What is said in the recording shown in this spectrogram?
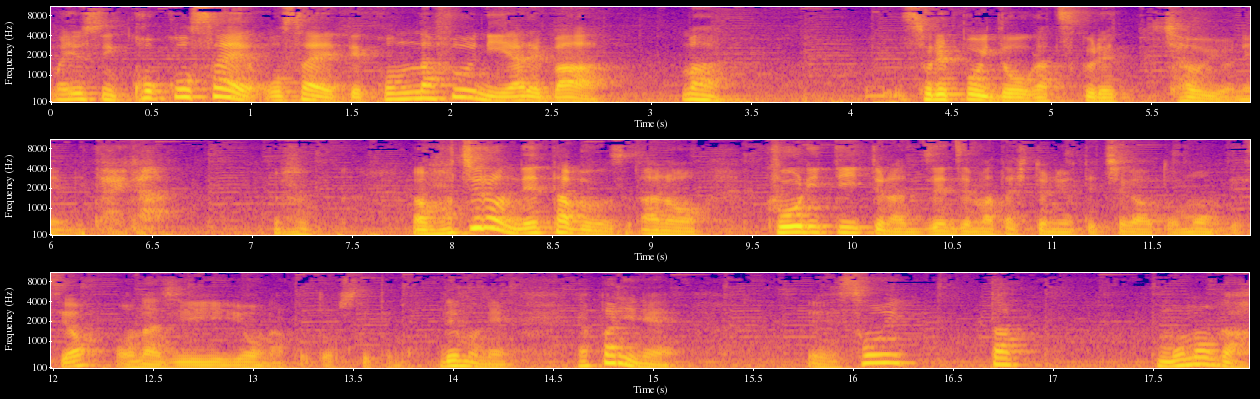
まあ、要するにここさえ押さえてこんな風にやればまあそれっぽい動画作れちゃうよねみたいな。あ、もちろんね多分あのクオリティっていうのは全然また人によって違うと思うんですよ。同じようなことをしてても。でもねやっぱりね、えー、そういったものが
